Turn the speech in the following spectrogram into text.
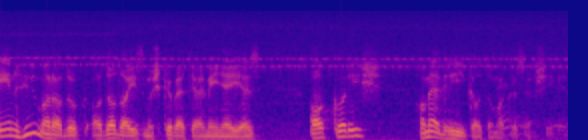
Én hű maradok a dadaizmus követelményeihez, akkor is, ha megríkatom a közönséget.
